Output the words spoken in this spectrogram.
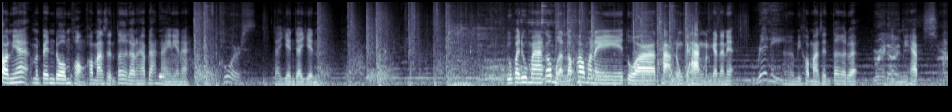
ตอนเนี้ยมันเป็นโดมของ Command Center แล้วนะครับ ด้านในเนี่ยนะ Of course. ใจเย็นใจเย็น ดูไปดูมาก็เหมือนเราเข้ามาในตัวฐานตรงกลางเหมือนกันนะเนี่ย Ready. เออมี Command Center ด้วย Great ยิง idea, นี่ครับ sir.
